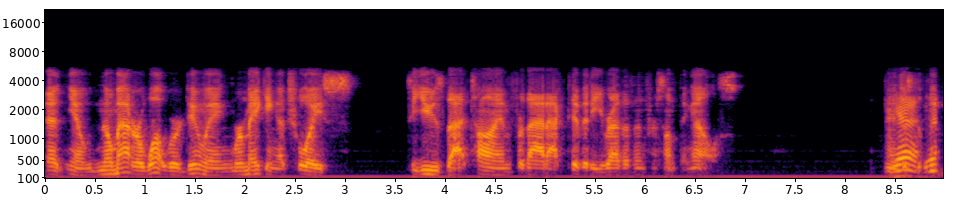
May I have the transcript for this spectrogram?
And you know, no matter what we're doing, we're making a choice to use that time for that activity rather than for something else. And yeah. Just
